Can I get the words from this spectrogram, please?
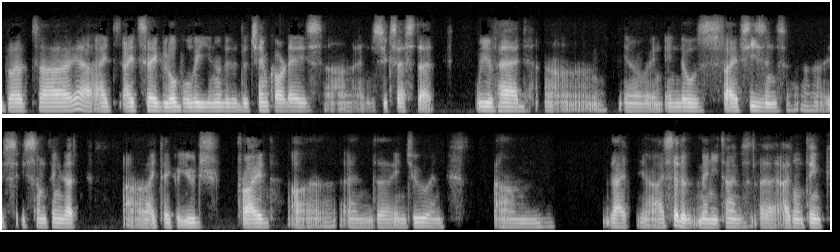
but uh, yeah, I'd, I'd say globally, you know, the, the Car days uh, and the success that we've had, uh, you know, in, in those five seasons uh, is, is something that uh, I take a huge pride uh, and uh, into. And um, that you know I said it many times I don't think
